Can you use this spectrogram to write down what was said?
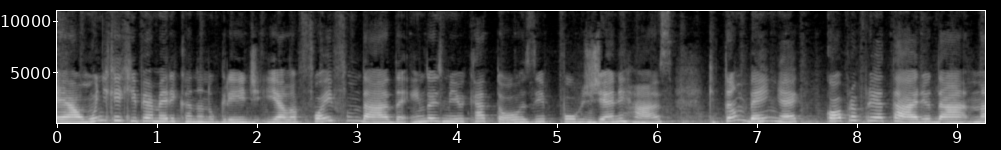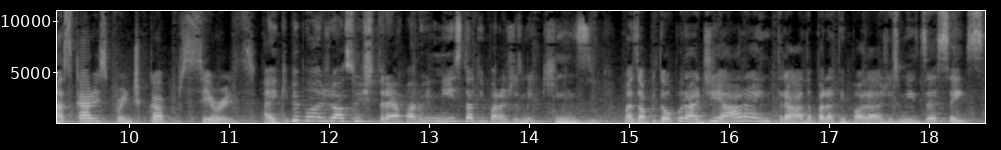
é a única equipe americana no grid e ela foi fundada em 2014 por Jenny Haas, que também é coproprietário da NASCAR Sprint Cup Series. A equipe planejou a sua estreia para o início da temporada de 2015, mas optou por adiar a entrada para a temporada de 2016.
